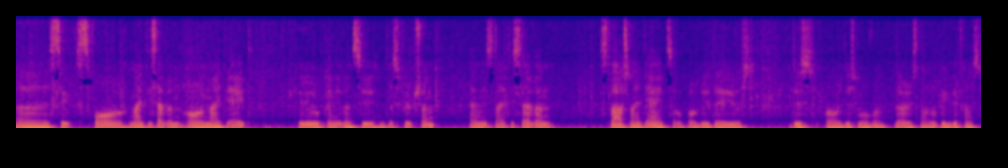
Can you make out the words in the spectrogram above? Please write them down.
Uh, 6497 or 98 you can even see description. And it's 97 slash 98 so probably they used this or this movement. There is not a big difference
